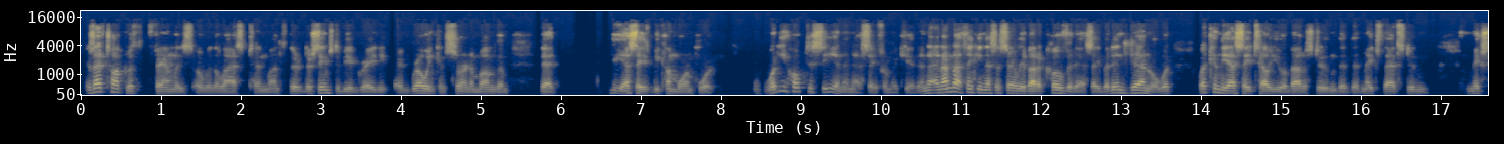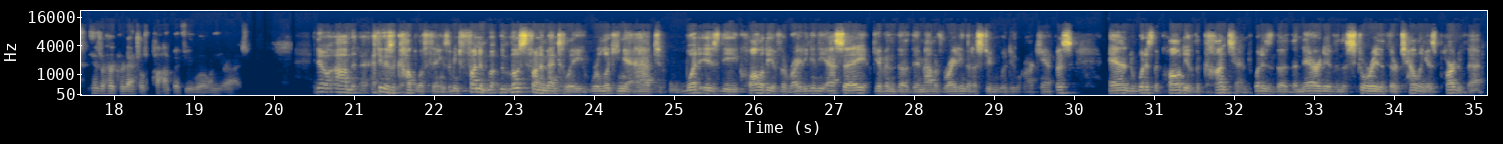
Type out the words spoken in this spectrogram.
As I've talked with families over the last 10 months, there, there seems to be a, great, a growing concern among them that the essays become more important. What do you hope to see in an essay from a kid? And, and I'm not thinking necessarily about a COVID essay, but in general, what, what can the essay tell you about a student that, that makes that student makes his or her credentials pop, if you will, in your eyes? You know, um, I think there's a couple of things. I mean, funda- most fundamentally, we're looking at what is the quality of the writing in the essay, given the, the amount of writing that a student would do on our campus, and what is the quality of the content? What is the, the narrative and the story that they're telling as part of that?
